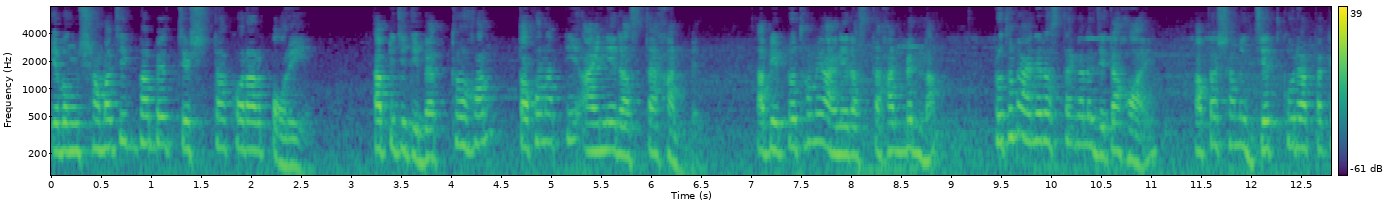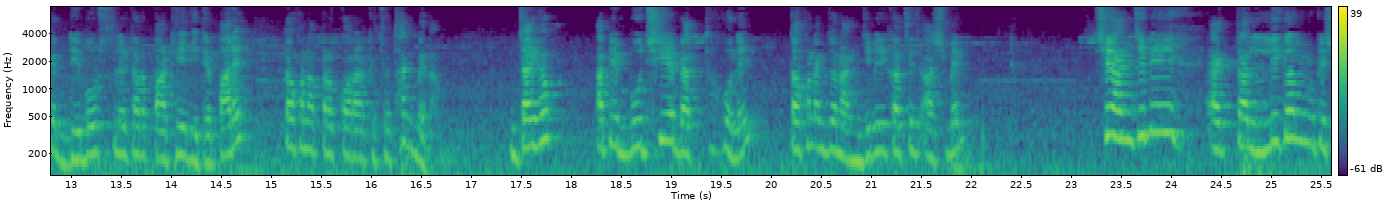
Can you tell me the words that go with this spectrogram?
এবং সামাজিকভাবে চেষ্টা করার পরে আপনি যদি ব্যর্থ হন, তখন আপনি আইনের রাস্তায় হাঁটবেন। আপনি প্রথমে আইনের রাস্তায় হাঁটবেন না। প্রথমে আইনের রাস্তায় গেলে যেটা হয় আপনার স্বামী জেদ করে আপনাকে ডিভোর্স লেটার পাঠিয়ে দিতে পারে, তখন আপনার করার কিছু থাকবে না। যাই হোক, আপনি বুঝিয়ে ব্যর্থ হলে তখন একজন আইনজীবীর কাছে আসবেন। সে আইনজীবী একটা লিগাল নোটিশ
